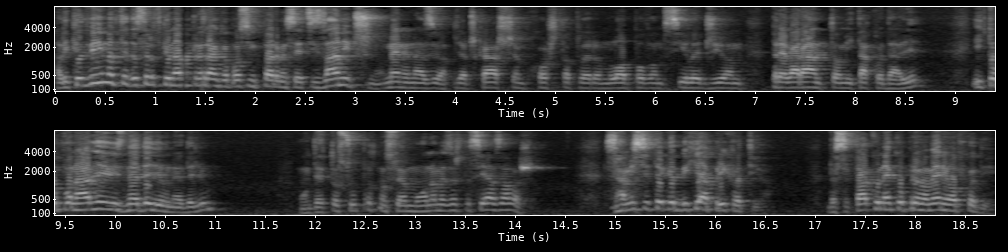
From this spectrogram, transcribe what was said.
Ali kad vi imate da Srpska napredna stranka posljednjih par meseci zvanično mene naziva pljačkašem, hoštaplerom, lopovom, sileđijom, prevarantom i tako dalje, i to ponavljaju iz nedelje u nedelju, onda je to suprotno svemu onome za što se ja zalažem. Zamislite kad bih ja prihvatio da se tako neko prema meni obhodi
